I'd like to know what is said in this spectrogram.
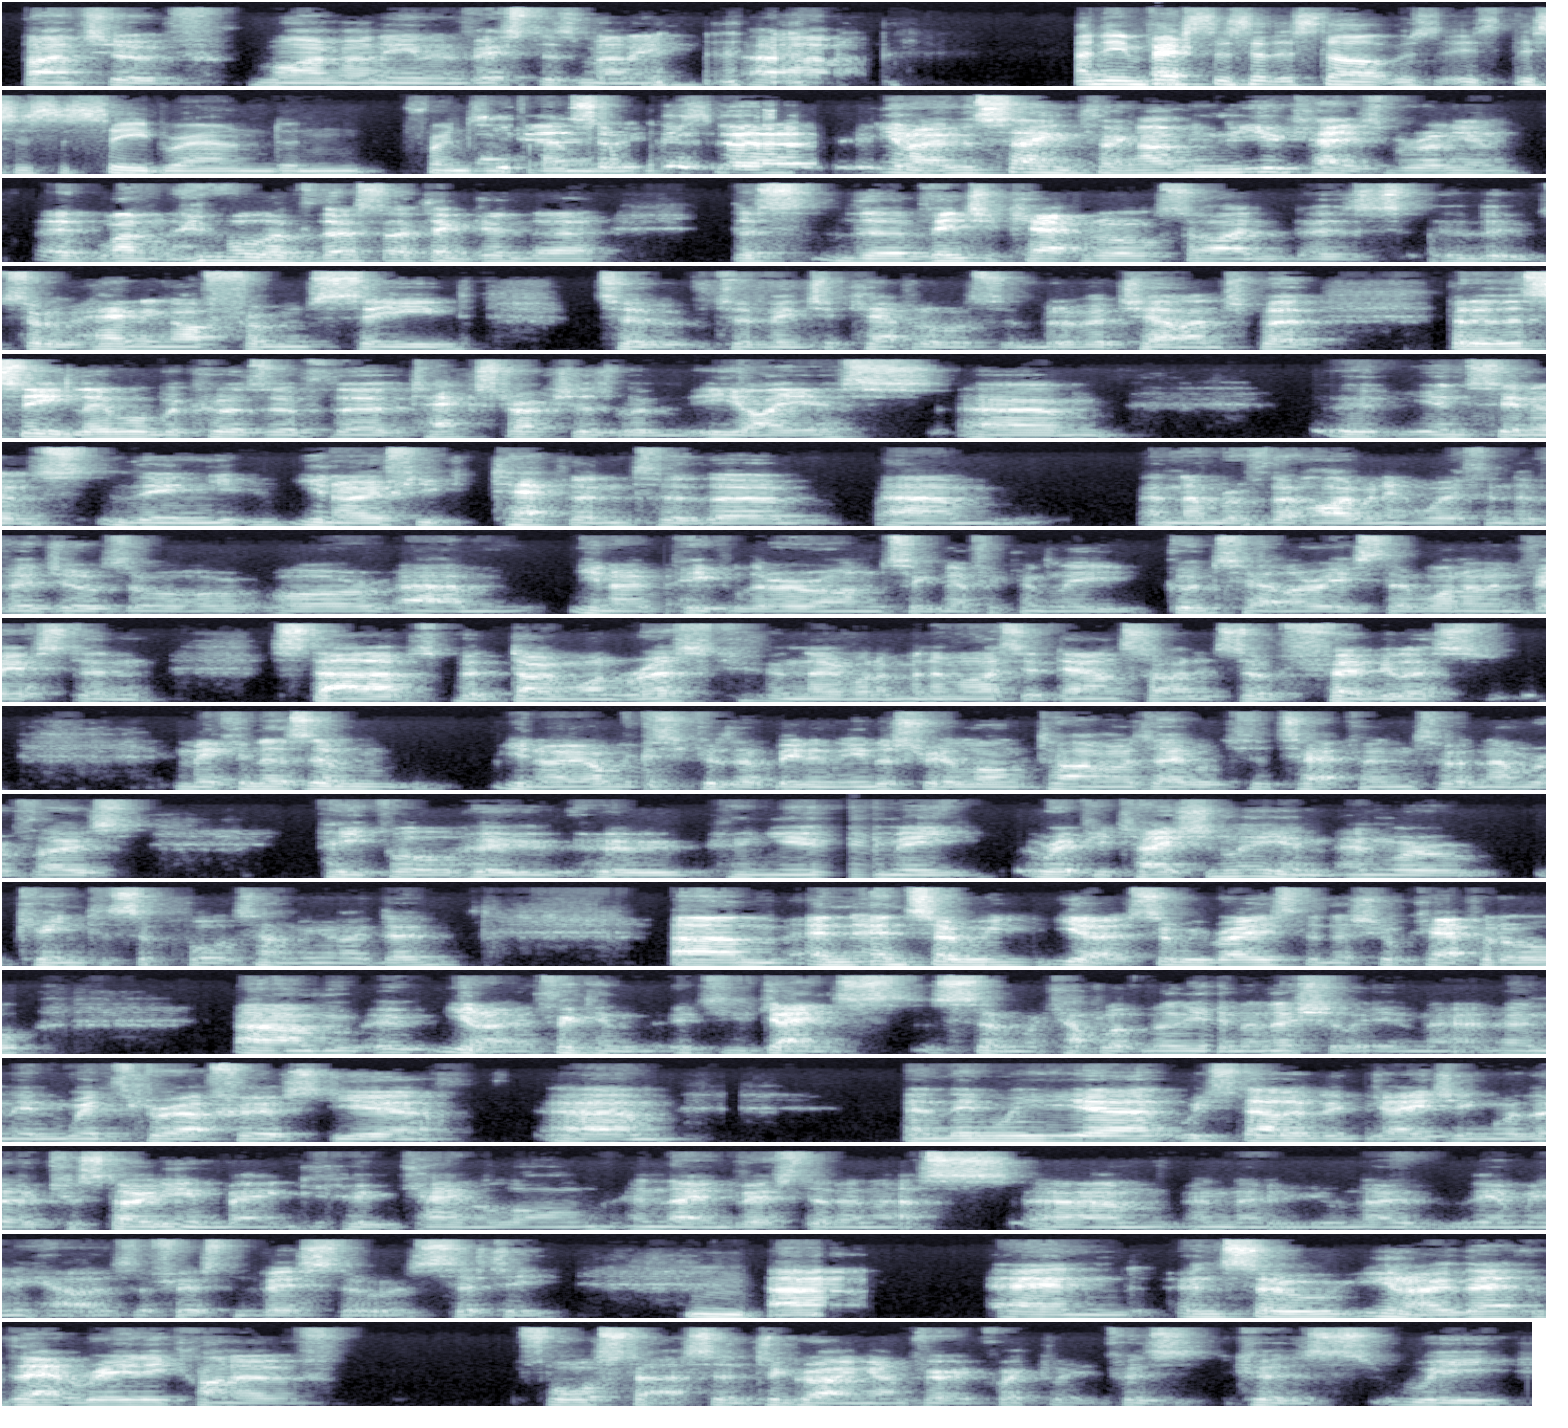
bunch of my money and investors' money. Uh, and the investors at the start was is this is the seed round and friends and yeah, family. So the, you know the same thing. I mean, the UK is brilliant at one level of this. I think in the this the venture capital side is sort of handing off from seed to to venture capital is a bit of a challenge, but but at the seed level because of the tax structures with EIS. Um, incentives then you, you know if you tap into the um, a number of the high net worth individuals or, or um, you know, people that are on significantly good salaries that want to invest in startups but don't want risk and they want to minimize their downside. It's a fabulous mechanism. You know, obviously because I've been in the industry a long time, I was able to tap into a number of those people who who who knew me reputationally and, and were keen to support something I did. Um, and and so we yeah so we raised initial capital um, you know, thinking it gained some a couple of million initially in that, and then went through our first year, um, and then we uh, we started engaging with a custodian bank who came along and they invested in us, um, and they, you'll know them anyhow as the first investor was Citi, mm. uh, and and so you know that that really kind of forced us into growing up very quickly because because we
